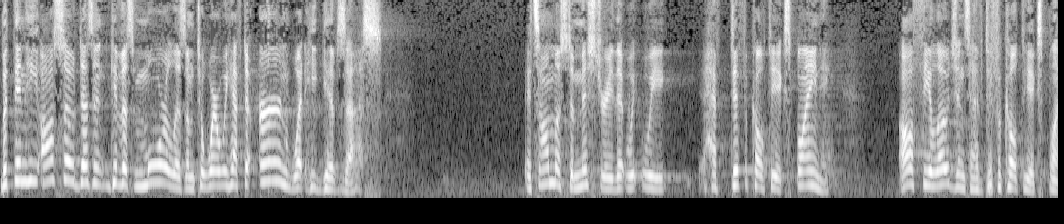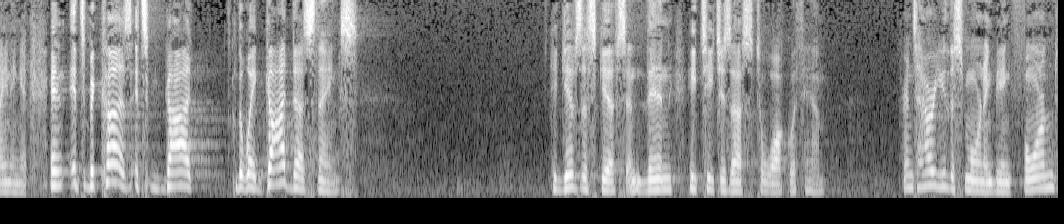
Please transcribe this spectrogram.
but then he also doesn't give us moralism to where we have to earn what he gives us. It's almost a mystery that we, we have difficulty explaining. All theologians have difficulty explaining it. And it's because it's God the way God does things. He gives us gifts and then He teaches us to walk with Him. Friends, how are you this morning being formed,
